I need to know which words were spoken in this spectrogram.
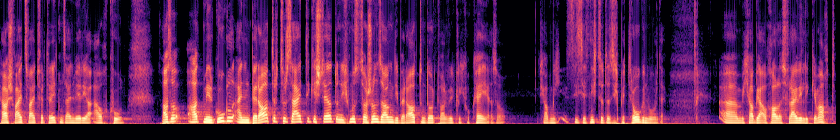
ja, schweizweit vertreten sein wäre ja auch cool. Also hat mir Google einen Berater zur Seite gestellt und ich muss zwar schon sagen, die Beratung dort war wirklich okay. Also ich habe mich, es ist jetzt nicht so, dass ich betrogen wurde. Ähm, ich habe ja auch alles freiwillig gemacht.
